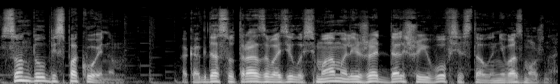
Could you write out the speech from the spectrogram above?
Сон был беспокойным, а когда с утра завозилась мама, лежать дальше и вовсе стало невозможно.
